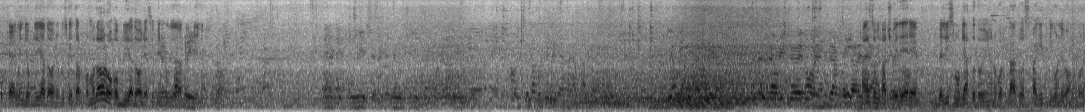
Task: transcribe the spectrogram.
Ok, quindi obbligatorio, bruschetta al pomodoro, obbligatoria se venuti dal Berlino. È che pulisce, che è velocissimo. Oh, il gelato prima che ha pagato Io ho visto per te. Abbiamo visto noi, non dobbiamo guardare. Adesso vi faccio vedere il bellissimo piatto dove mi hanno portato spaghetti con le vongole.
